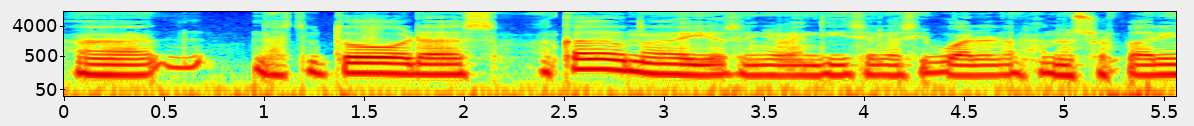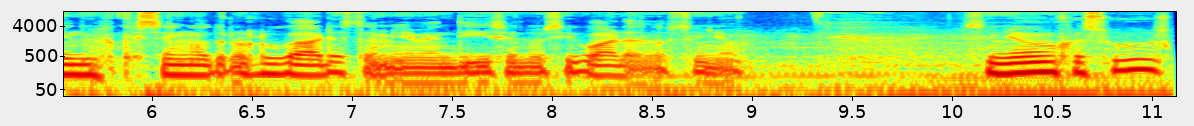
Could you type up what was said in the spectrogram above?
a las tutoras, a cada uno de ellos, Señor, bendícelos y guárdalos. A nuestros padrinos que estén en otros lugares, también bendícelos y guárdalos, Señor. Señor Jesús,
